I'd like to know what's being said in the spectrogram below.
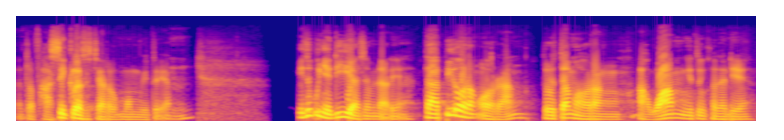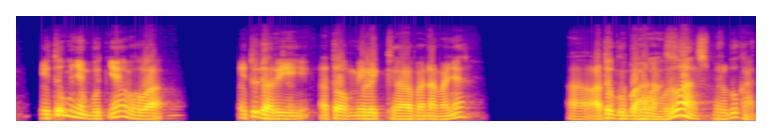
atau fasik lah secara umum gitu ya. Hmm. Itu punya dia sebenarnya. Tapi orang-orang, terutama orang awam gitu kata dia, itu menyebutnya bahwa itu dari atau milik apa namanya uh, atau gubahan Abu Nuwas baru bukan.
